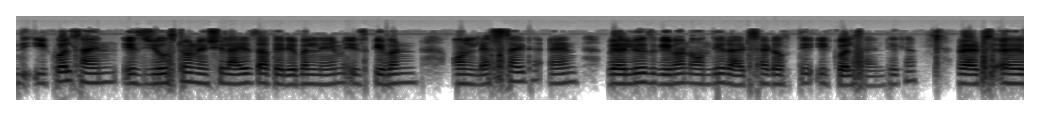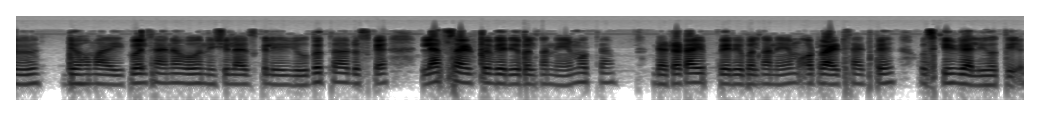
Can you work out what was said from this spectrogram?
The equal sign is used to initialize a variable name is given on left side and value is given on the right side of the equal sign ठीक है right uh, जो हमारा इक्वल साइन है वो इनिशियलाइज के लिए यूज़ होता है उसके लेफ़्ट साइड पे वेरिएबल का नेम होता है डेटा टाइप वेरिएबल का नेम और राइट साइड पे उसकी वैल्यू होती है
